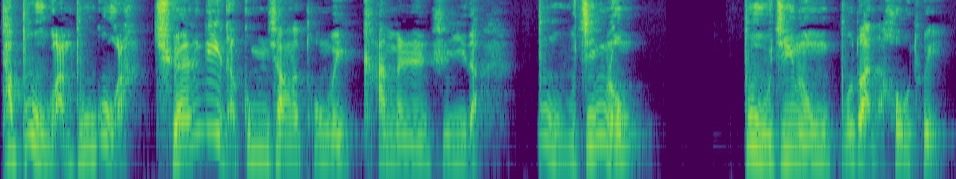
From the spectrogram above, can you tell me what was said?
他不管不顾了，全力的攻向了同为看门人之一的布金龙。布金龙不断的后退，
